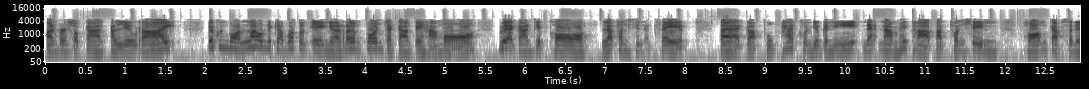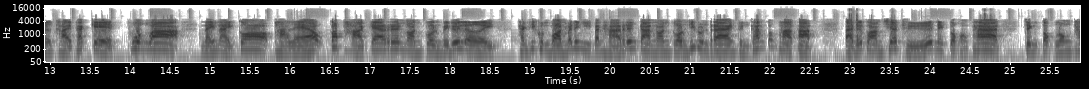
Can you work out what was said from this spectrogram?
ปันประสบการณ์อันเลวร้าย โดยคุณบอลเล่านะครับว่าตนเองเนี่ยเริ่มต้นจากการไปหาหมอ ด้วยอาการเจ็บคอและทอนซิลอักเสบแต่กลับถูกแพทย์คนเดียวกันนี้ แนะนำให้ผ่าตัดทอนซิลพร้อมกับเสนอขายแพ็กเกจพ่วงว่าไหนๆก็ผ่าแล้วก็ผ่าแก้เรื่องนอนกลนไปด้วยเลย ทั้งที่คุณบอลไม่ได้มีปัญหาเรื่องการนอนกลนที่รุนแรงถึงขั้นต้องผ่าตัด แต่ด้วยความเชื่อถือในตัวของแพทย์ จึงตกลงท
